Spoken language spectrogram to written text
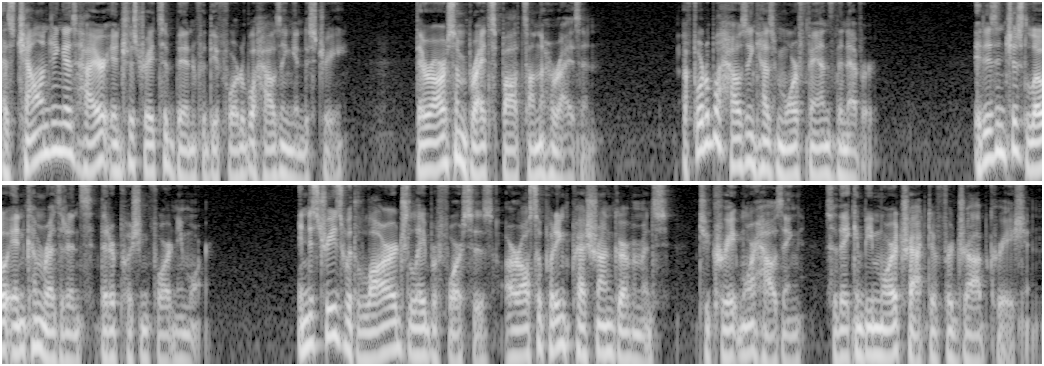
As challenging as higher interest rates have been for the affordable housing industry there are some bright spots on the horizon. Affordable housing has more fans than ever. It isn't just low income residents that are pushing for it anymore Industries with large labor forces are also putting pressure on governments to create more housing so they can be more attractive for job creation.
